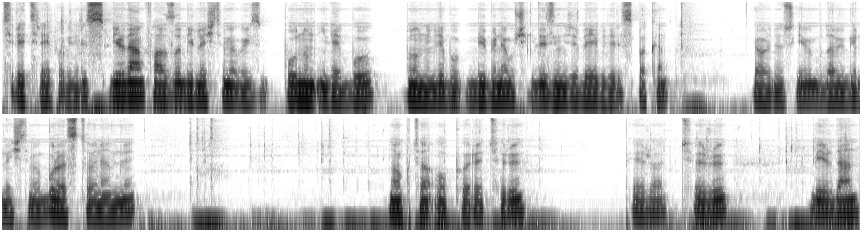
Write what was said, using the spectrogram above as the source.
tire tire yapabiliriz. Birden fazla birleştirme yapabiliriz. Bunun ile bu, bunun ile bu birbirine bu şekilde zincirleyebiliriz. Bakın gördüğünüz gibi bu da bir birleştirme. Burası da önemli. Nokta operatörü operatörü birden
